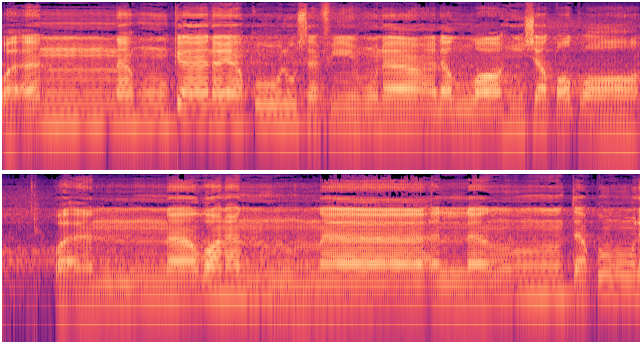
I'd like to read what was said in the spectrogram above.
وأنه كان يقول سفيهنا على الله شططا وأنا ظننا أن لن تقول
